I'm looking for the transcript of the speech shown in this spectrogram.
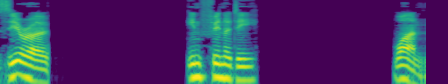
0 infinity 1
